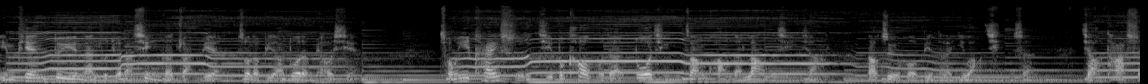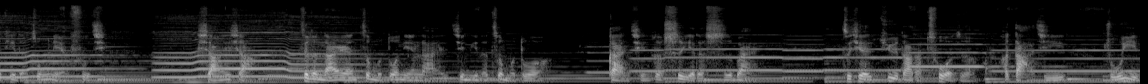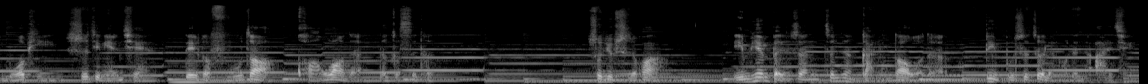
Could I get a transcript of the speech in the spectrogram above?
影片对于男主角的性格转变做了比较多的描写，从一开始极不靠谱的多情张狂的浪子形象，到最后变成了一往情深、脚踏实地的中年父亲。想一想，这个男人这么多年来经历了这么多感情和事业的失败。这些巨大的挫折和打击，足以磨平十几年前那个浮躁狂妄的德克斯特。说句实话，影片本身真正感动到我的，并不是这两个人的爱情，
